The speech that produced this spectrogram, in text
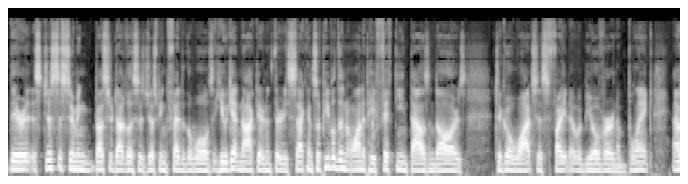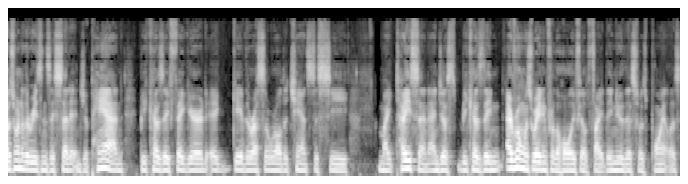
they're just assuming Buster Douglas is just being fed to the Wolves. He would get knocked out in 30 seconds. So people didn't want to pay $15,000 to go watch this fight that would be over in a blink. That was one of the reasons they set it in Japan because they figured it gave the rest of the world a chance to see Mike Tyson and just because they everyone was waiting for the Holyfield fight, they knew this was pointless.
